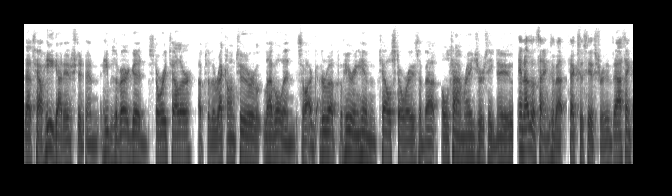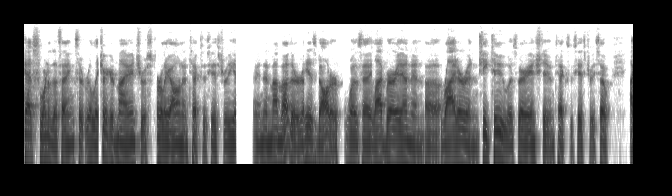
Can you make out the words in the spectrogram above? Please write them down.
that's how he got interested and he was a very good storyteller up to the raconteur level and so i grew up hearing him tell stories about old time rangers he knew and other things about texas history and i think that's one of the things that really triggered my interest early on in texas history and then my mother, his daughter, was a librarian and a writer, and she too was very interested in Texas history. So I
